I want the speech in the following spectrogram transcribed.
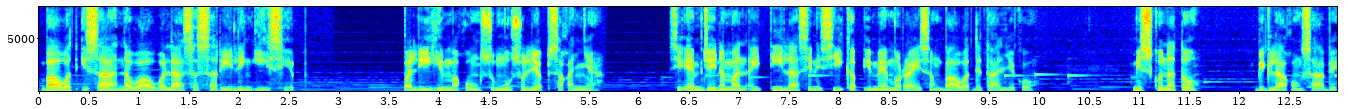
Bawat isa nawawala sa sariling isip. Palihim akong sumusulyap sa kanya. Si MJ naman ay tila sinisikap i-memorize ang bawat detalye ko. Miss ko na to, bigla kong sabi.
